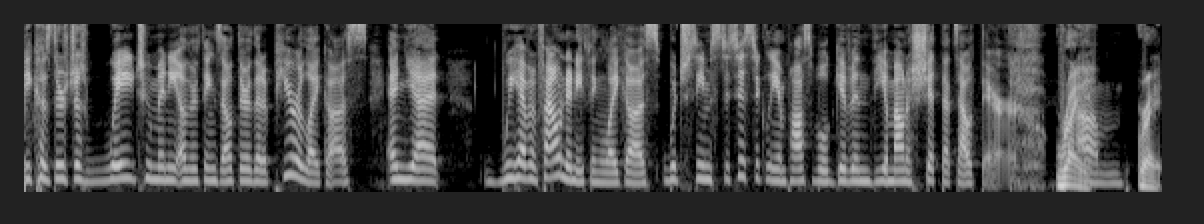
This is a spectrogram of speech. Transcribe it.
because there's just way too many other things out there that appear like us and yet we haven't found anything like us which seems statistically impossible given the amount of shit that's out there Right. Um, right.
